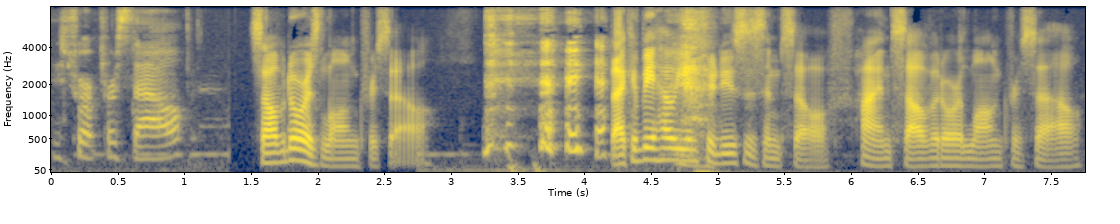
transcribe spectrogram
is short for Sal. Salvador is long for Sal. Yeah, That could be how he introduces himself. Hi, I'm Salvador Long for Sal.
